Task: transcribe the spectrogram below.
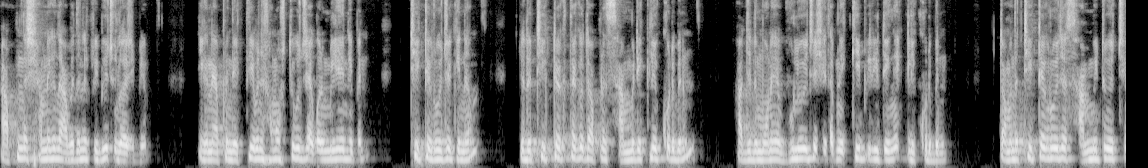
আপনার সামনে কিন্তু আবেদনের প্রিভিউ চলে আসবে। এখানে আপনি দেখতে পাবেন সমস্ত কিছু একবার মিলিয়ে নেবেন। ঠিকঠাক রয়েছে কিনা। যদি ঠিকঠাক থাকে তো আপনি সাবমিটে ক্লিক করবেন। আর যদি মনে ভুল হয়েছে সেটা আপনি কিপ এডিটিংয়ে ক্লিক করবেন। তো আমাদের ঠিকঠাক রয়েছে সাবমিট হয়েছে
